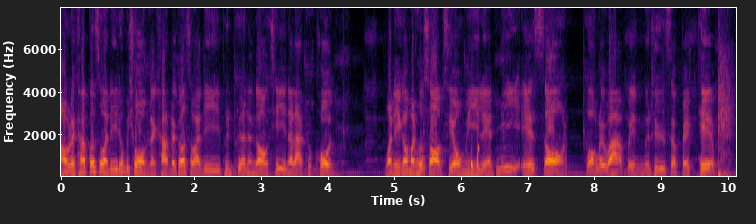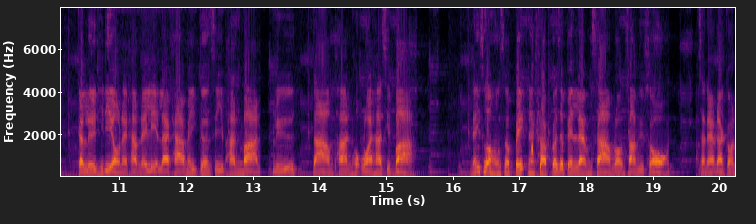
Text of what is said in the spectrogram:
เอาละครับก็สวัสดีท่านผู้ชมนะครับ แล้วก็สวัสดีเพื่อนๆน้องๆที่น่ารักทุกคน วันนี้ก็มาทดสอบ Xiaomi Redmi S2 บอกเลยว่าเป็นมือถือสเปคเทพกันเลยทีเดียวนะครับ ในเลทราคาไม่เกิน 4,000 บาท หรือ 3,650 บาท ในส่วนของสเปคนะครับ ก็จะเป็น RAM 3 ROM 32 Snapdragon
